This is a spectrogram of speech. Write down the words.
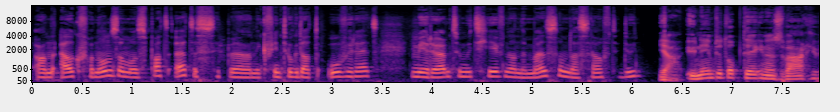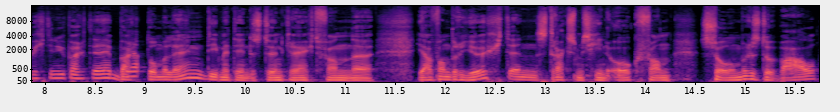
aan elk van ons om ons pad uit te stippelen. En ik vind ook dat de overheid meer ruimte moet geven aan de mensen om dat zelf te doen. Ja, u neemt het op tegen een zwaargewicht in uw partij, Bart ja. Tommelijn, die meteen de steun krijgt van, ja, van de jeugd en straks misschien ook van Somers, de Waal.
